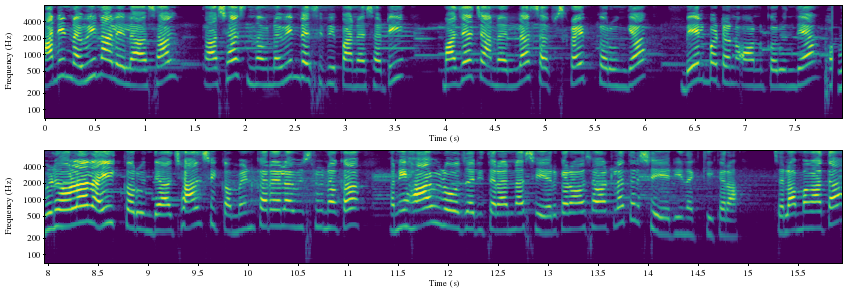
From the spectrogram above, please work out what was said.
आणि नवीन आलेला असाल तर अशाच नवनवीन रेसिपी पाहण्यासाठी माझ्या चॅनलला सबस्क्राईब करून घ्या. बेल बटन ऑन करून द्या. व्हिडिओला लाईक करून द्या. छानशी कमेंट करायला विसरू नका. आणि हा व्हिडिओ जर इतरांना शेअर करावासा वाटला तर शेअरही नक्की करा. चला मग आता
